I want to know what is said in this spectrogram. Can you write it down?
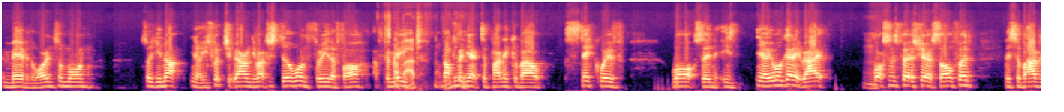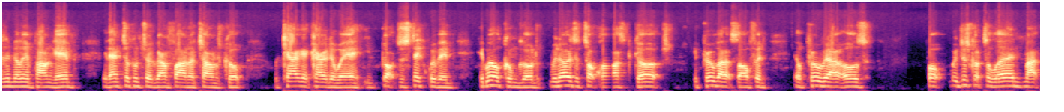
and maybe the Warrington one. So you're not, you know, you switch it around. You've actually still won three of the four. For not me. Not bad, is nothing it? yet to panic about. Stick with Watson. He's, you know, he will get it right. Hmm. Watson's first year at Salford, they survived in a million pound game. He then took them to a grand final Challenge Cup. We can't get carried away. You've got to stick with him. He will come good. We know he's a top class coach. He proved that at Salford. He'll prove it at us. But we've just got to learn. Like,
